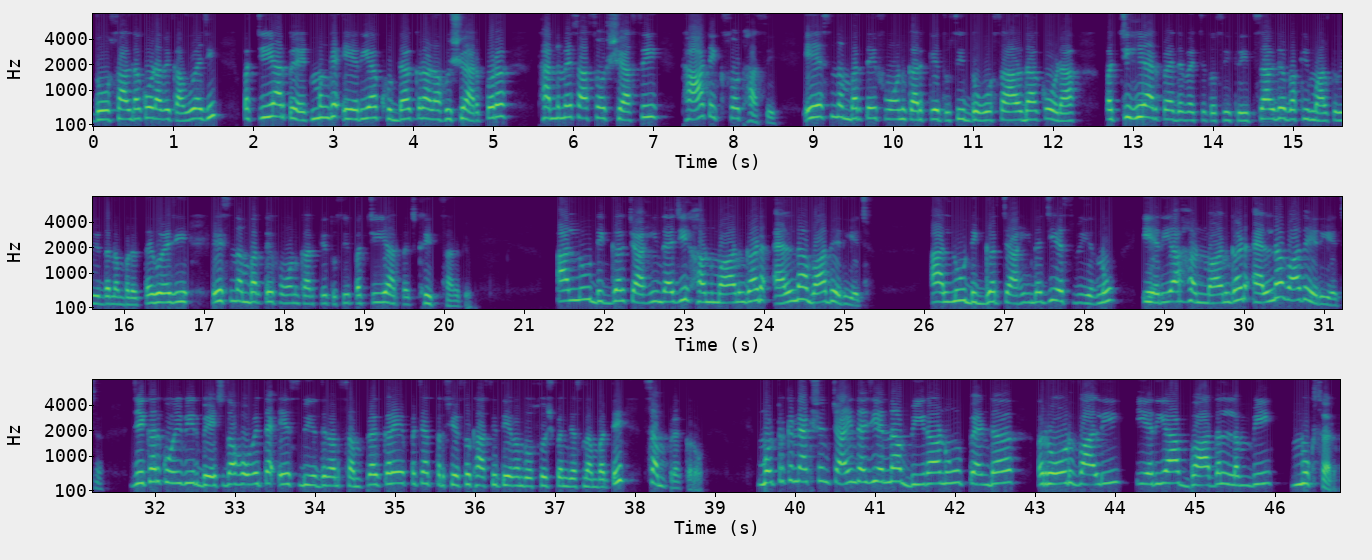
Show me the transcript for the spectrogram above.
2 ਸਾਲ ਦਾ ਘੋੜਾ ਵਿਕਾਊ ਹੈ ਜੀ। 25000 ਰੁਪਏ ਰੇਟ ਮੰਗੇ, ਏਰੀਆ ਖੁੱਡਾ ਘਰਾਲਾ, ਹੁਸ਼ਿਆਰਪੁਰ। 98786 68188 ਇਸ ਨੰਬਰ ਤੇ ਫੋਨ ਕਰਕੇ ਤੁਸੀਂ 2 ਸਾਲ ਦਾ ਘੋੜਾ 25000 ਰੁਪਏ ਦੇ ਵਿੱਚ ਤੁਸੀਂ ਖਰੀਦ ਸਕਦੇ ਹੋ। ਬਾਕੀ ਮਾਲਕ ਵੀਰ ਦਾ ਨੰਬਰ ਦਿੱਤਾ ਹੋਇਆ ਜੀ। ਇਸ ਨੰਬਰ ਤੇ ਫੋਨ ਕਰਕੇ ਤੁਸੀਂ 25000 ਰੁਪਏ ਚ ਖਰੀਦ ਸਕਦੇ ਹੋ। ਆਲੂ ਡਿੱਗਰ ਚਾਹੀਦਾ ਜੀ ਹਨੂਮਾਨਗੜ੍ਹ, ਐਲਨਾਬਾਦ ਏਰੀਏ 'ਚ। ਆਲੂ ਡਿੱਗਰ ਚਾਹੀਦਾ ਜੀ ਇਸ ਵੀਰ ਨੂੰ। ਏਰੀਆ ਹਨੂਮਾਨਗੜ੍ਹ, ਐਲਨਾਬਾਦ ਏਰੀਏ 'ਚ। ਜੇਕਰ ਕੋਈ ਵੀਰ ਵੇਚਦਾ ਹੋਵੇ ਤਾਂ ਇਸ ਵੀਰ ਦੇ ਨਾਲ ਸੰਪਰਕ ਕਰੇ। 7568813256 ਇਸ ਨੰਬਰ ਤੇ ਸੰਪਰਕ ਕਰੋ। ਮੋਟਰ ਕਨੈਕਸ਼ਨ ਚਾਹੀਦਾ ਜੀ ਇਹਨਾਂ ਵੀਰਾਂ ਨੂੰ ਪਿੰਡ ਰੋਡ ਵਾਲੀ ਏਰੀਆ ਬਾਦਲ ਲੰਬੀ ਮੁਕਸਰ।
